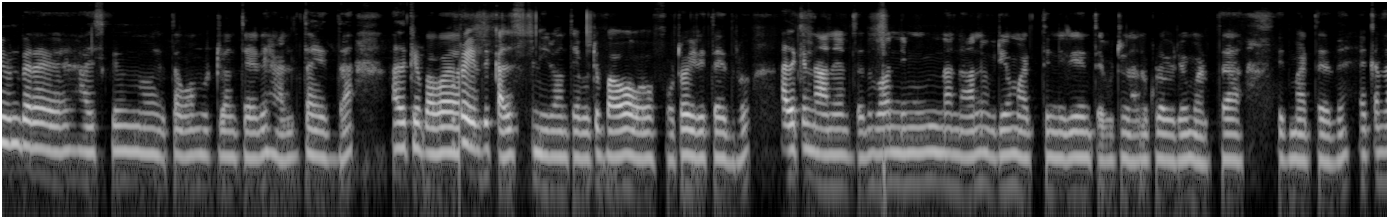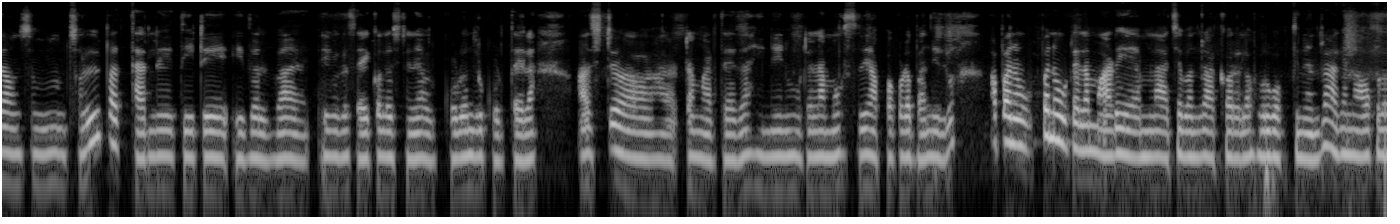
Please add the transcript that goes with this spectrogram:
ಇವ್ನು ಬೇರೆ ಐಸ್ ಕ್ರೀಮ್ ತೊಗೊಂಡ್ಬಿಟ್ರು ಅಂತೇಳಿ ಅಳ್ತಾ ಇದ್ದ. ಅದಕ್ಕೆ ಬಾವ ಇಲ್ಲಿ ಹಿಡ್ದು ಕಳಿಸ್ತೀನಿ ಇರು ಅಂತ ಹೇಳ್ಬಿಟ್ಟು ಬಾವ ಫೋಟೋ ಹಿಡಿತಾ ಇದ್ರು. ಅದಕ್ಕೆ ನಾನು ಹೇಳ್ತಾ ಇದ್ದೆ ಬಾವ ನಿಮ್ಮನ್ನ ನಾನು ವಿಡಿಯೋ ಮಾಡ್ತೀನಿ ರೀ ಅಂತ ಹೇಳ್ಬಿಟ್ಟು ನಾನು ಕೂಡ ವಿಡಿಯೋ ಮಾಡ್ತಾ, ಇದು ಮಾಡ್ತಾ ಇದ್ದೆ. ಯಾಕಂದರೆ ಅವ್ನು ಸುಮ್, ಸ್ವಲ್ಪ ತರಲೆ, ತೀಟೆ ಇದಲ್ವಾ ಇವಾಗ ಸೈಕಲ್ ಅಷ್ಟೇ ಅವ್ರು ಕೊಡ್ತಾ ಇಲ್ಲ. ಅಷ್ಟು ಹಠ ಮಾಡ್ತಾ ಇದ್ದ. ಇನ್ನೇನು ಊಟ ಎಲ್ಲ ಮುಗಿಸಿದ್ವಿ ಅಪ್ಪ ಕೂಡ ಬಂದಿದ್ರು. ಅಪ್ಪನೂ ಅಪ್ಪನೂ ಊಟ ಎಲ್ಲ ಮಾಡಿ ಆಮೇಲೆ ಆಚೆ ಬಂದರು. ಅಕ್ಕ ಅವರೆಲ್ಲ ಊರಿಗೆ ಹೋಗ್ತೀನಿ ಅಂದರು. ಹಾಗೆ ನಾವು ಕೂಡ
